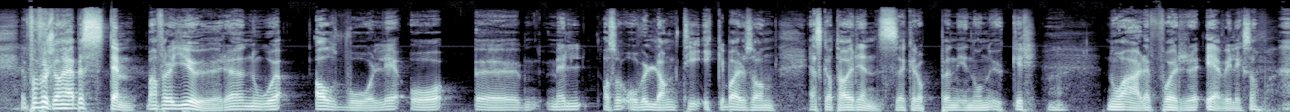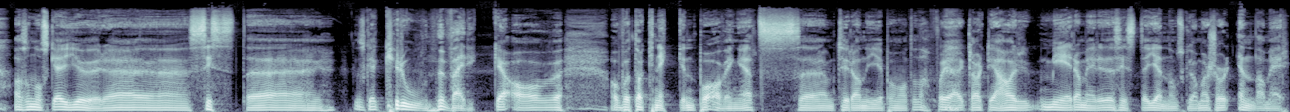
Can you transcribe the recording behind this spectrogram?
For første gang har jeg bestemt meg for å gjøre noe alvorlig og øh, med, altså over lang tid. Ikke bare sånn jeg skal ta og rense kroppen i noen uker. Nå er det for evig, liksom. Altså nå skal jeg gjøre siste Nå skal jeg krone verket av, av å ta knekken på avhengighetstyranniet, på en måte. da For jeg klart jeg har mer og mer i det siste gjennomskua meg sjøl enda mer.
